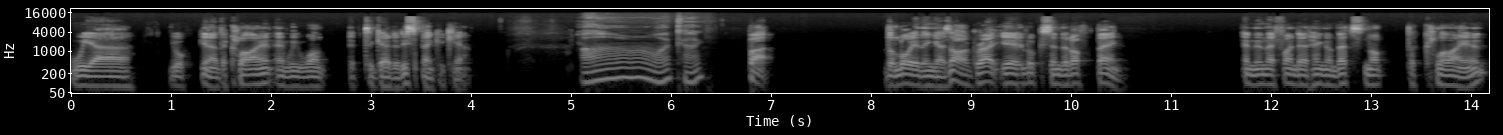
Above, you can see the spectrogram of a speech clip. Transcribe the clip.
we are your, you know, the client, and we want it to go to this bank account." Oh, okay. But the lawyer then goes, "Oh, great, yeah, look, send it off, bang," and then they find out, "Hang on, that's not the client,"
